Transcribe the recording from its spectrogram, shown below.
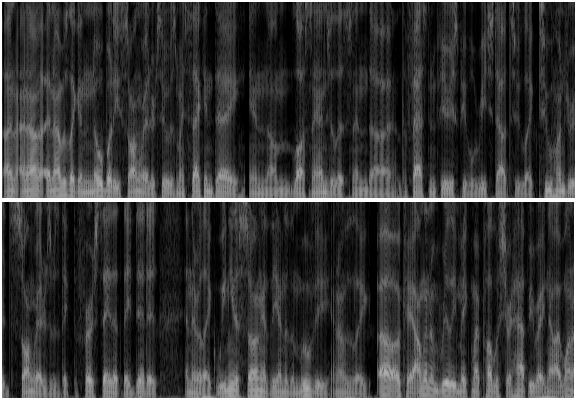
and, and I and I was like a nobody songwriter too. It was my second day in um, Los Angeles, and uh, the Fast and Furious people reached out to like 200 songwriters. It was like the first day that they did it, and they were like, "We need a song at the end of the movie." And I was like, "Oh, okay. I'm gonna really make my publisher happy right now. I want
